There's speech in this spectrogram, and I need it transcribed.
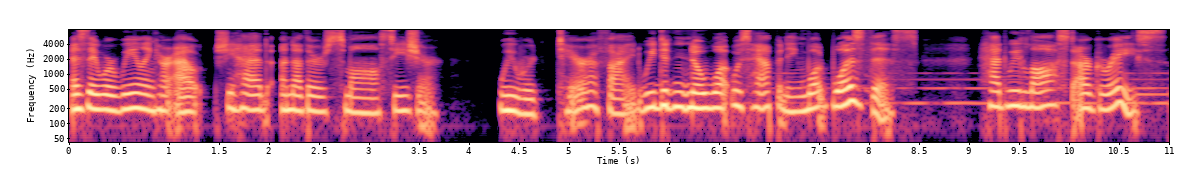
As they were wheeling her out, she had another small seizure. We were terrified. We didn't know what was happening. What was this? Had we lost our grace?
